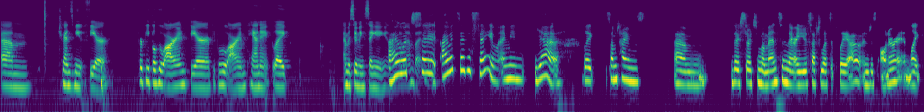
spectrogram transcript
um transmute fear for people who are in fear, people who are in panic like I'm assuming singing is I would them, say I would say the same. I mean, yeah, like sometimes um, there's certain momentum there, and you just have to let it play out and just honor it and like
